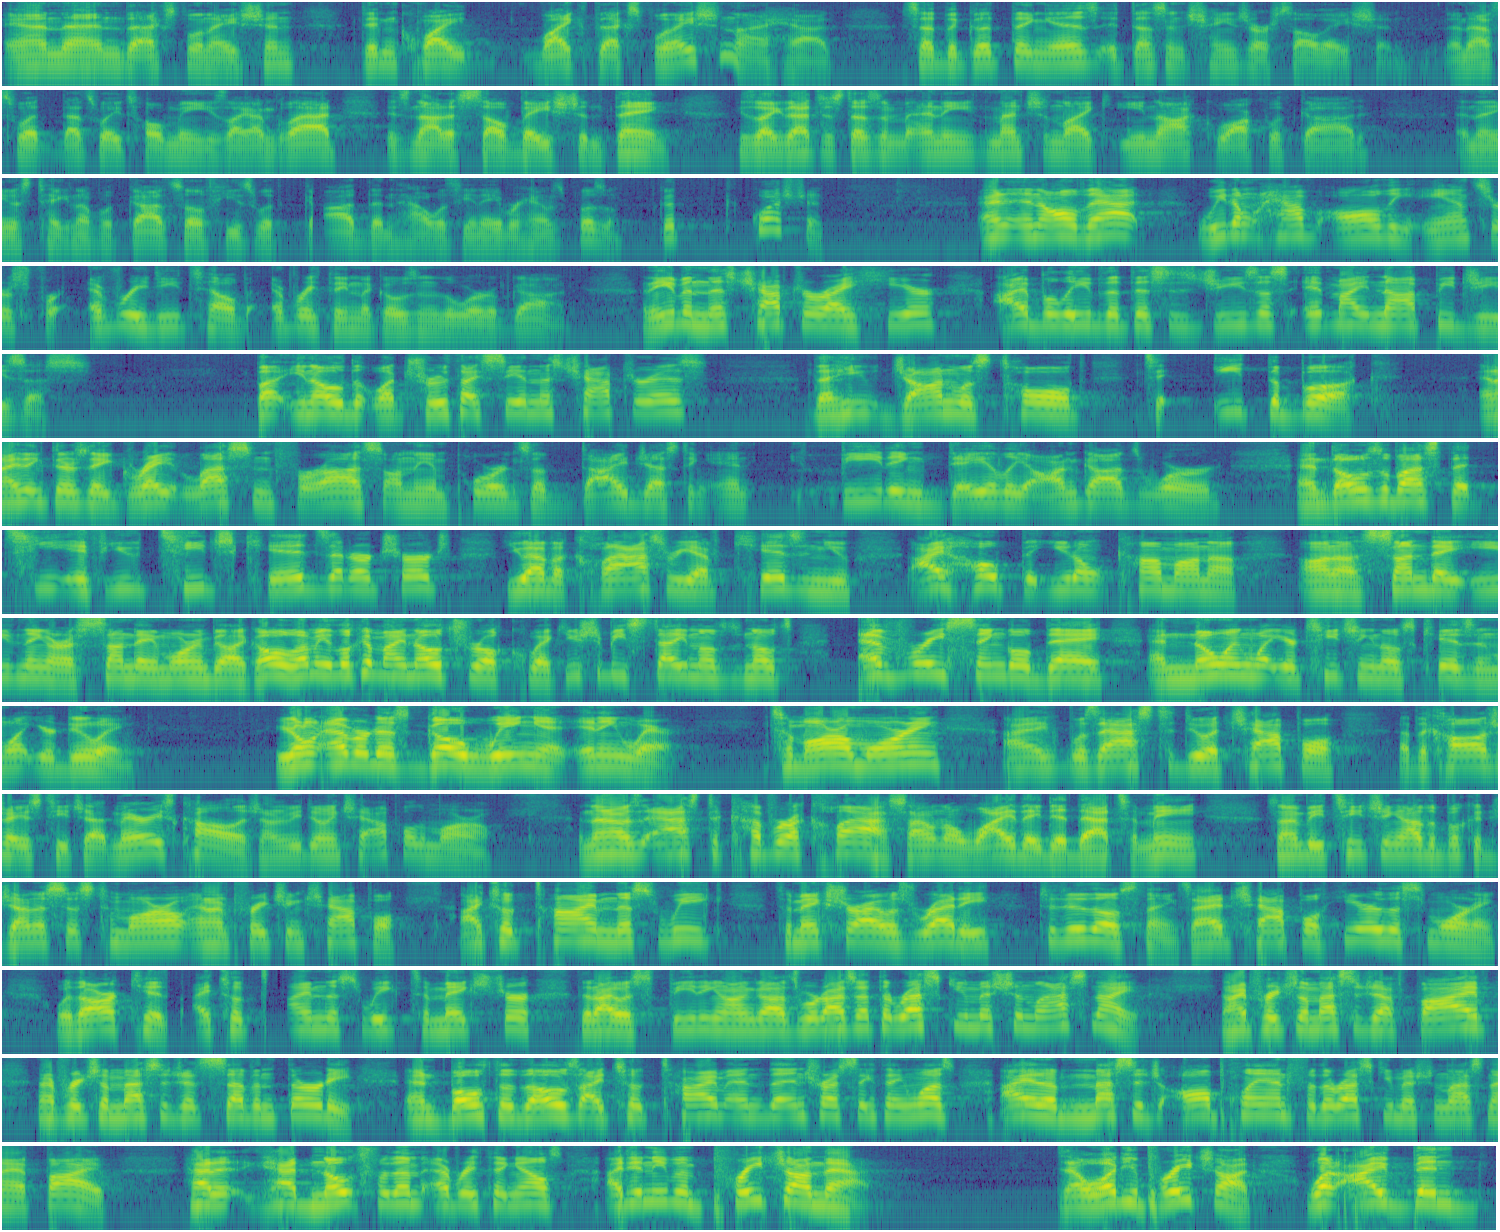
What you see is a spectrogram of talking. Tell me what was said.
And then the explanation didn't quite like the explanation I had. Said the good thing is it doesn't change our salvation. And that's what that's what he told me. He's like, I'm glad it's not a salvation thing. He's like, that just doesn't any mention like Enoch walked with God and then he was taken up with God. So if he's with God, then how was he in Abraham's bosom? Good question. And and all that, we don't have all the answers for every detail of everything that goes into the Word of God. And even this chapter right here, I believe that this is Jesus. It might not be Jesus. But you know what truth I see in this chapter is that he John was told to eat the book. And I think there's a great lesson for us on the importance of digesting and feeding daily on God's word. And those of us that te- if you teach kids at our church, you have a class where you have kids and you I hope that you don't come on a on a Sunday evening or a Sunday morning and be like, "Oh, let me look at my notes real quick." You should be studying those notes every single day and knowing what you're teaching those kids and what you're doing. You don't ever just go wing it anywhere. Tomorrow morning, I was asked to do a chapel at the college I used to teach at, Mary's College. I'm going to be doing chapel tomorrow. And then I was asked to cover a class. I don't know why they did that to me. So I'm going to be teaching out of the book of Genesis tomorrow, and I'm preaching chapel. I took time this week to make sure I was ready to do those things. I had chapel here this morning with our kids. I took time this week to make sure that I was feeding on God's word. I was at the rescue mission last night. And I preached a message at 5 and I preached a message at 7:30. And both of those I took time and the interesting thing was I had a message all planned for the rescue mission last night at 5. Had it, had notes for them, everything else. I didn't even preach on that. Now, what do you preach on? What I've been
